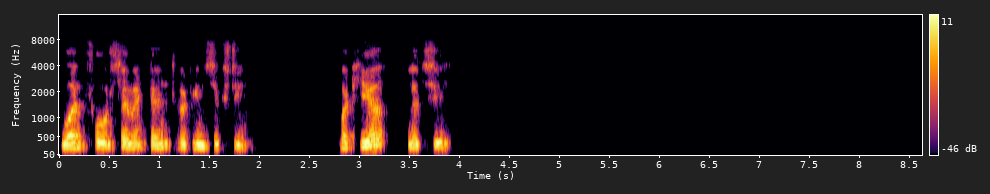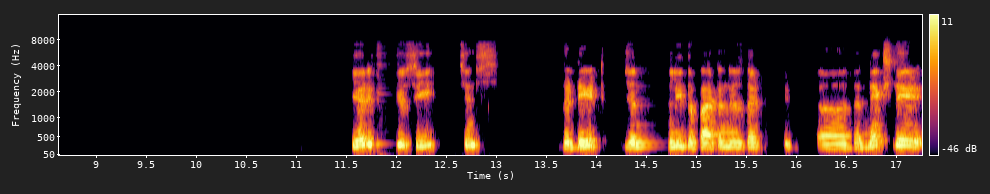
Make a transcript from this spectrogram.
1, 4, 7, 10, 13, 16. But here, let's see. Here, if you see, since the date, generally the pattern is that it, uh, the next day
